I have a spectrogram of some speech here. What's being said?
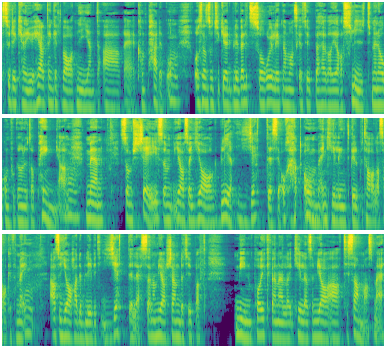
Så det kan ju helt enkelt vara att ni inte är eh, compatible. Och sen så tycker jag det blir väldigt sorgligt när man ska typ behöva göra slut med någon på grund av pengar. Men som tjej, som jag sa, jag blir jättesårad om en kille inte vill betala saker för mig. Alltså jag hade blivit jätteledsen om jag kände typ att min pojkvän eller killen som jag är tillsammans med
